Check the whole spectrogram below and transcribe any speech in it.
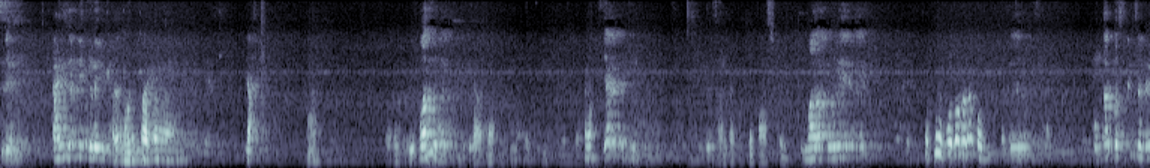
काही जण इकडे या. तुम्हाला पुढे येतंय? फोटो बसतील सगळे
